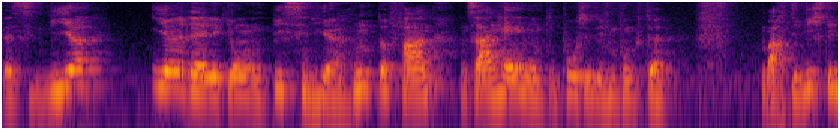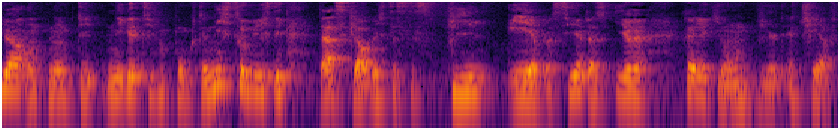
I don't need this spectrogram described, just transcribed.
dass wir ihre Religion ein bisschen hier herunterfahren und sagen, hey, nehmt die positiven Punkte macht die wichtiger und nimmt die negativen Punkte nicht so wichtig. Das glaube ich, dass das viel eher passiert, dass ihre Religion wird entschärft.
